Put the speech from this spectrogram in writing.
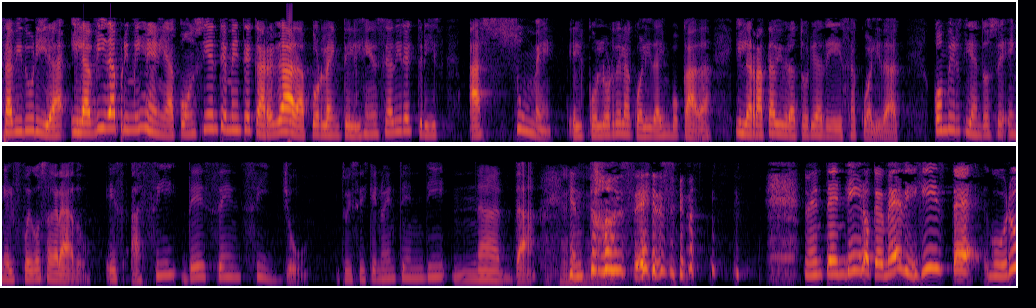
Sabiduría y la vida primigenia conscientemente cargada por la inteligencia directriz asume el color de la cualidad invocada y la rata vibratoria de esa cualidad, convirtiéndose en el fuego sagrado. Es así de sencillo. Tú dices que no entendí nada. Entonces, no entendí lo que me dijiste, gurú,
